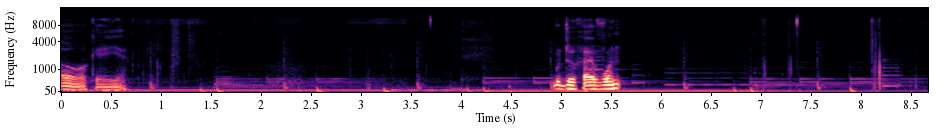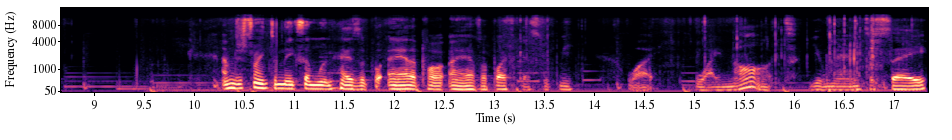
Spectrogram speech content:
Oh, okay, yeah. Would you have one? I'm just trying to make someone has a I have a, po- I have a podcast with me. Why? Why not? You meant to say.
